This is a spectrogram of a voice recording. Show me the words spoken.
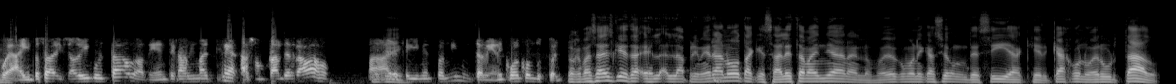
pues ahí entonces la de dificultad, la teniente Camil Martínez hace un plan de trabajo para dar el seguimiento al mismo, interviene con el conductor. Lo que pasa es que la primera nota que sale esta mañana en los medios de comunicación decía que el carro no era hurtado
